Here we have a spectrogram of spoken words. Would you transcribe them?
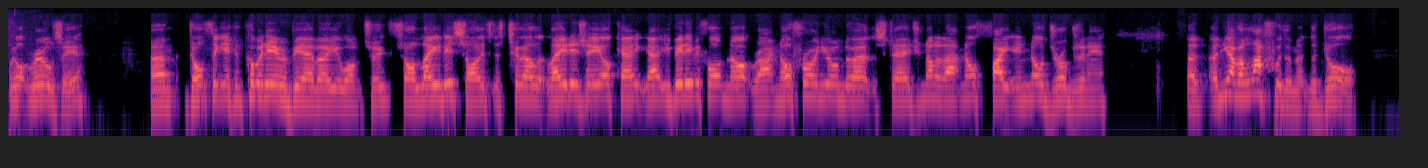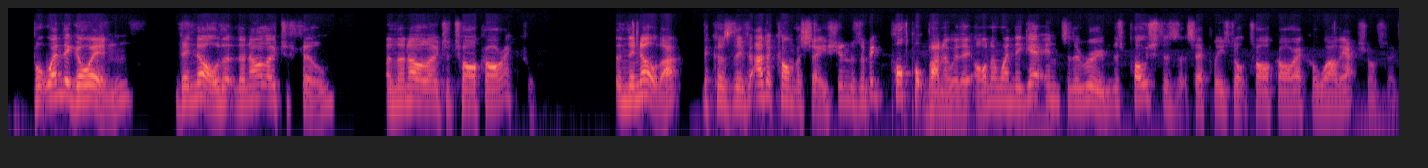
We got rules here. Um, don't think you can come in here and behave how you want to. So, ladies, so if there's two ladies here, okay, yeah, you've been here before. No, right, no throwing your underwear at the stage, none of that, no fighting, no drugs in here. Uh, and you have a laugh with them at the door. But when they go in, they know that they're not allowed to film and they're not allowed to talk or echo. And they know that because they've had a conversation. There's a big pop up banner with it on. And when they get into the room, there's posters that say, please don't talk or echo while the action on stage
